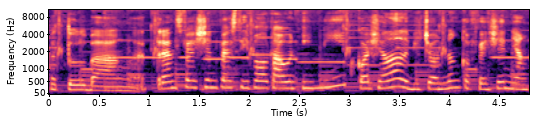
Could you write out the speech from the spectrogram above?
Betul banget. Trends Fashion Festival tahun ini, Coachella lebih condong ke fashion yang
